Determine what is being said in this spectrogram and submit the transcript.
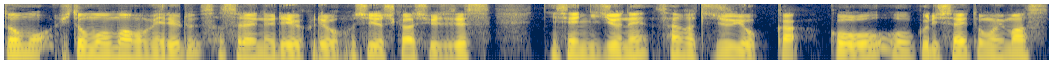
どうも、人も馬も見れるさすらいの理学療法士吉川修司です。2020年3月14日号をお送りしたいと思います。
